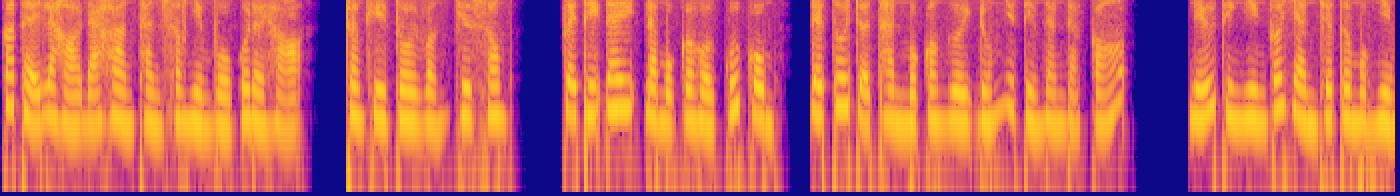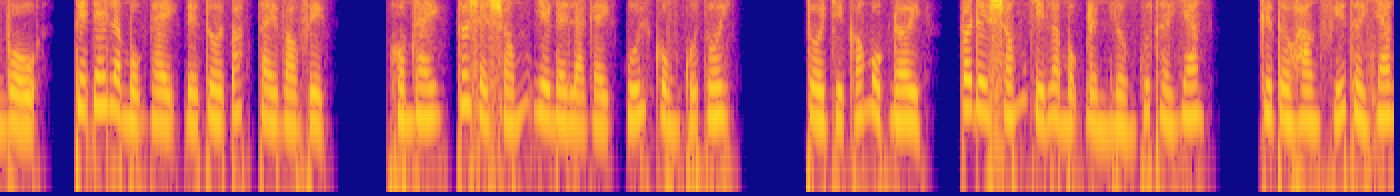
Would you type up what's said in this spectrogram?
Có thể là họ đã hoàn thành xong nhiệm vụ của đời họ, trong khi tôi vẫn chưa xong. Vậy thì đây là một cơ hội cuối cùng để tôi trở thành một con người đúng như tiềm năng đã có. Nếu thiên nhiên có dành cho tôi một nhiệm vụ, thì đây là một ngày để tôi bắt tay vào việc. Hôm nay tôi sẽ sống như đây là ngày cuối cùng của tôi. Tôi chỉ có một đời và đời sống chỉ là một định lượng của thời gian. Khi tôi hoang phí thời gian,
